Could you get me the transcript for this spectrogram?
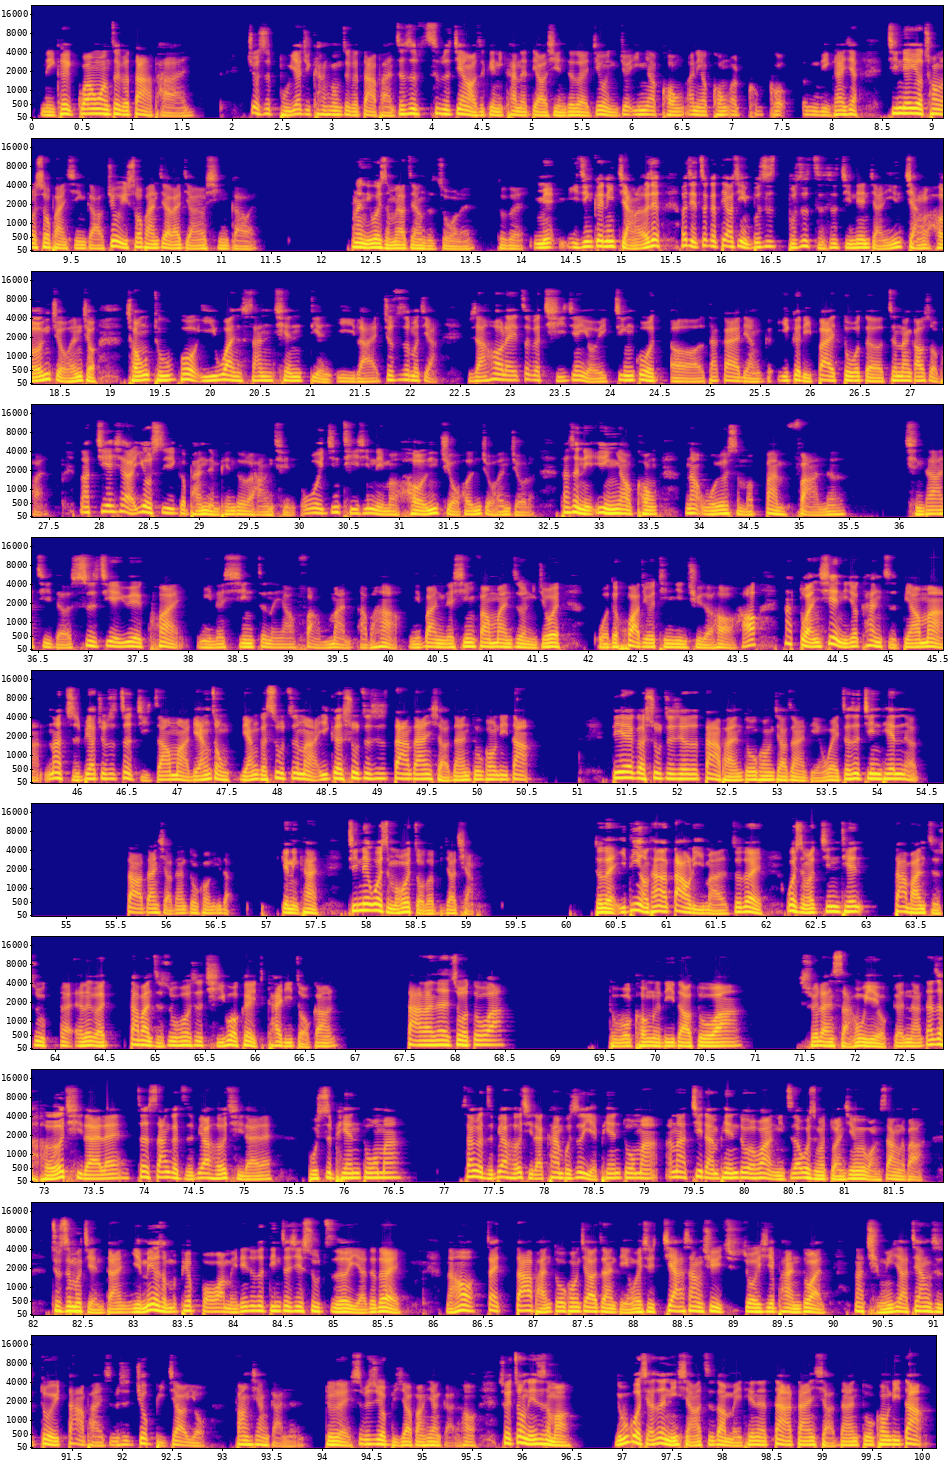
你可以观望这个大盘，就是不要去看空这个大盘。这是是不是姜老师给你看的调性？对不对？结果你就硬要空，啊，你要空啊，空空。你看一下，今天又创了收盘新高，就以收盘价来讲，要新高哎。那你为什么要这样子做呢？对不对？没已经跟你讲了，而且而且这个调性不是不是只是今天讲，已经讲了很久很久。从突破一万三千点以来就是这么讲。然后呢，这个期间有一经过呃大概两个一个礼拜多的震荡高手盘，那接下来又是一个盘整偏多的行情。我已经提醒你们很久很久很久了，但是你硬要空，那我有什么办法呢？请大家记得，世界越快，你的心真的要放慢，好不好？你把你的心放慢之后，你就会。我的话就会听进去了哈。好，那短线你就看指标嘛。那指标就是这几招嘛，两种两个数字嘛。一个数字是大单、小单、多空力大。第二个数字就是大盘多空交战的点位。这是今天的大单、小单、多空力大。给你看，今天为什么会走得比较强？对不对？一定有它的道理嘛，对不对？为什么今天大盘指数呃那个大盘指数或是期货可以开低走高？大单在做多啊，多空的力道多啊。虽然散户也有跟啊，但是合起来呢，这三个指标合起来呢，不是偏多吗？三个指标合起来看，不是也偏多吗？啊，那既然偏多的话，你知道为什么短线会往上了吧？就这么简单，也没有什么偏波啊，每天都是盯这些数字而已啊，对不对？然后在大盘多空交战点位去加上去去做一些判断，那请问一下，这样子对于大盘是不是就比较有方向感呢？对不对？是不是就比较方向感哈？所以重点是什么？如果假设你想要知道每天的大单、小单、多空力大。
